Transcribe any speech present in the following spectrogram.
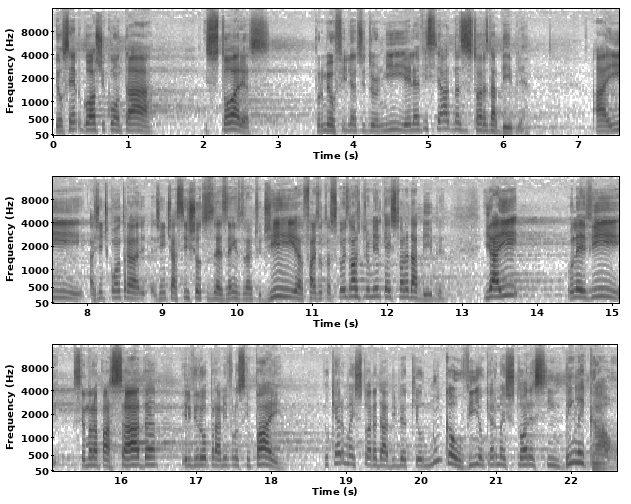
Eu sempre gosto de contar histórias para o meu filho antes de dormir, e ele é viciado nas histórias da Bíblia. Aí a gente contra, a gente assiste outros desenhos durante o dia, faz outras coisas, na hora de dormir ele quer a história da Bíblia. E aí o Levi, semana passada, ele virou para mim e falou assim: "Pai, eu quero uma história da Bíblia que eu nunca ouvi, eu quero uma história assim bem legal".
